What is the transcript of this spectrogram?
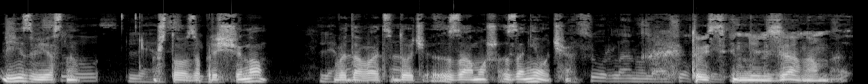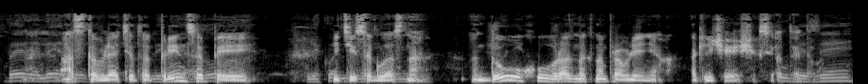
И известно, что запрещено выдавать дочь замуж за неуча. То есть нельзя нам оставлять этот принцип и идти согласно духу в разных направлениях, отличающихся от этого.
